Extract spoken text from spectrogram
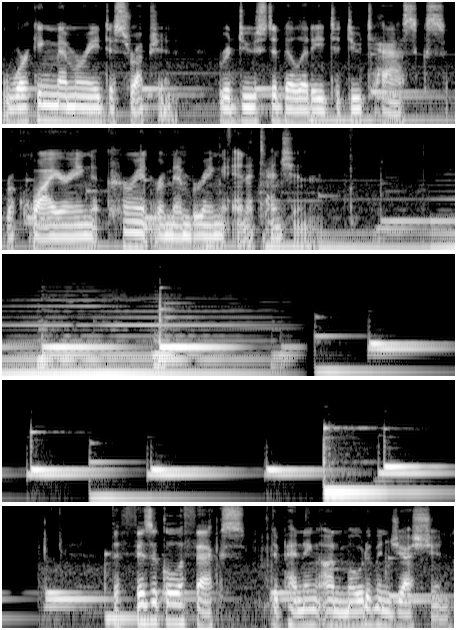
Working memory disruption reduced ability to do tasks requiring current remembering and attention. The physical effects, depending on mode of ingestion,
